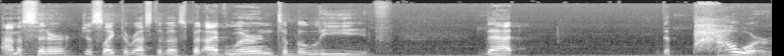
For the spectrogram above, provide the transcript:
I'm a sinner just like the rest of us, but I've learned to believe that the power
